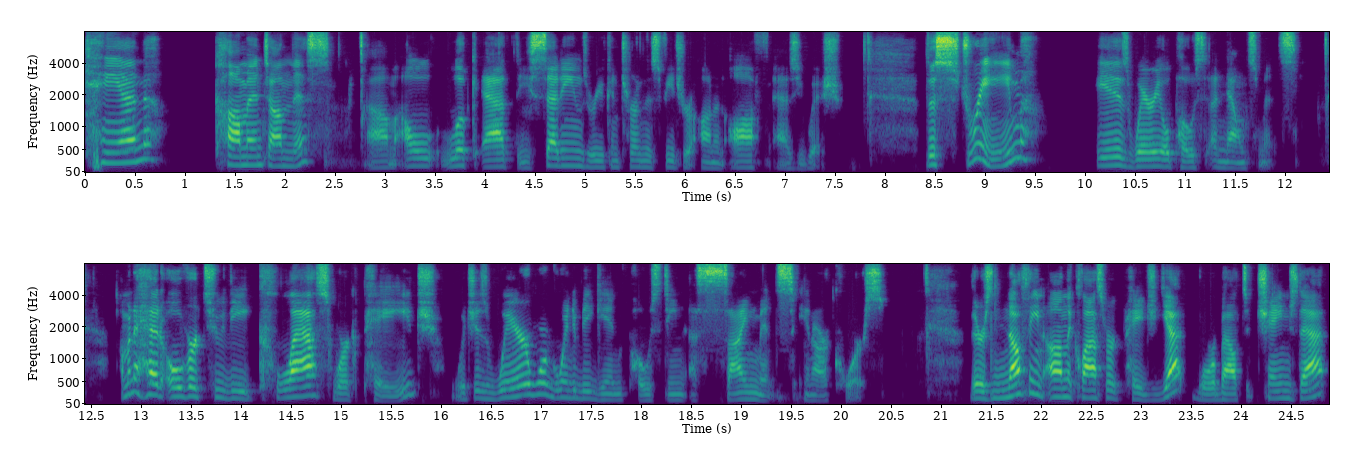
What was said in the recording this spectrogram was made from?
can comment on this. Um, I'll look at the settings where you can turn this feature on and off as you wish. The stream is where you'll post announcements. I'm going to head over to the classwork page, which is where we're going to begin posting assignments in our course. There's nothing on the classwork page yet. We're about to change that.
